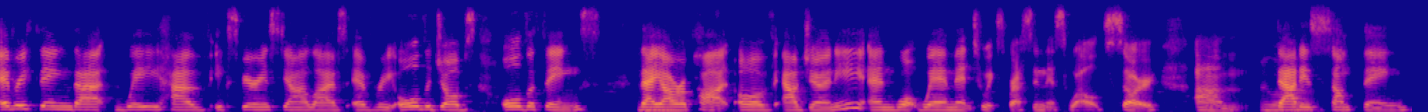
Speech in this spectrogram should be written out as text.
everything that we have experienced in our lives, every all the jobs, all the things, they mm. are a part of our journey and what we're meant to express in this world. So um, that, that is something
